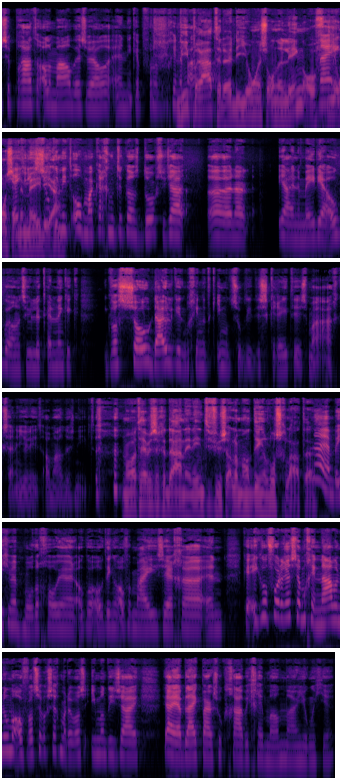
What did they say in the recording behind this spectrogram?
ze praten allemaal best wel. En ik heb vanaf het begin... Wie praten er? Die jongens onderling of Nee, die jongens ik, in de ik- Ik zoek media? het niet op, maar ik krijg het natuurlijk wel eens doorgestuurd. Ja, eh, nou, ja, in de media ook wel natuurlijk. En dan denk ik, ik was zo duidelijk in het begin dat ik iemand zoek die discreet is. Maar eigenlijk zijn jullie het allemaal dus niet. Maar wat hebben ze gedaan? In interviews allemaal dingen losgelaten? nou ja, een beetje met modder gooien en ook wel dingen over mij zeggen. En kijk, ik wil voor de rest helemaal geen namen noemen over wat ze hebben gezegd. Maar er was iemand die zei, ja, ja blijkbaar zoekt Gabi geen man, maar een jongetje.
